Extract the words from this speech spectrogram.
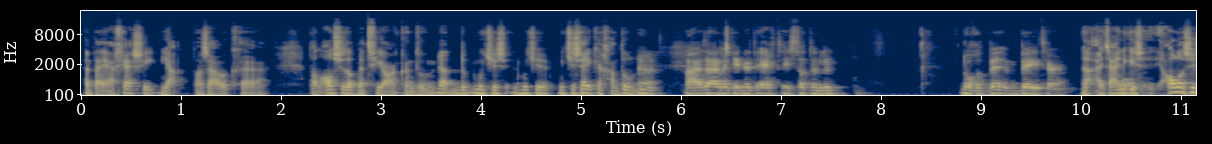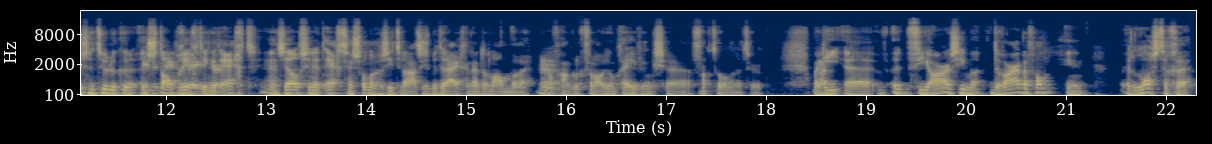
En bij agressie, ja, dan zou ik, uh, dan als je dat met VR kunt doen, ja, dat moet je, moet je, moet je zeker gaan doen. Ja, maar uiteindelijk in het echt is dat natuurlijk nog het be beter. Nou, uiteindelijk is alles is natuurlijk een, een stap richting beter. het echt. En zelfs in het echt zijn sommige situaties bedreigender dan andere. Ja. Afhankelijk van al je omgevingsfactoren uh, natuurlijk. Maar, maar die uh, VR zien we de waarde van in lastige,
